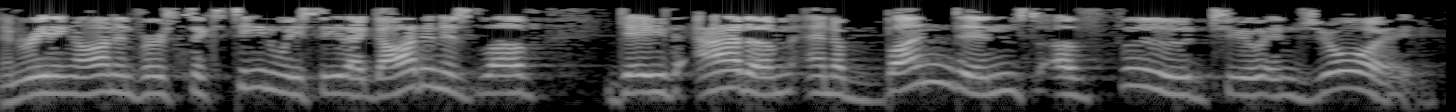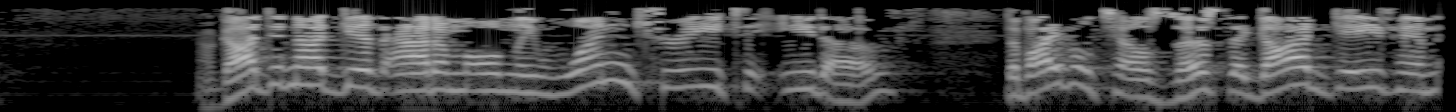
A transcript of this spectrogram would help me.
And reading on in verse 16, we see that God in His love gave Adam an abundance of food to enjoy. Now, God did not give Adam only one tree to eat of, the Bible tells us that God gave him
